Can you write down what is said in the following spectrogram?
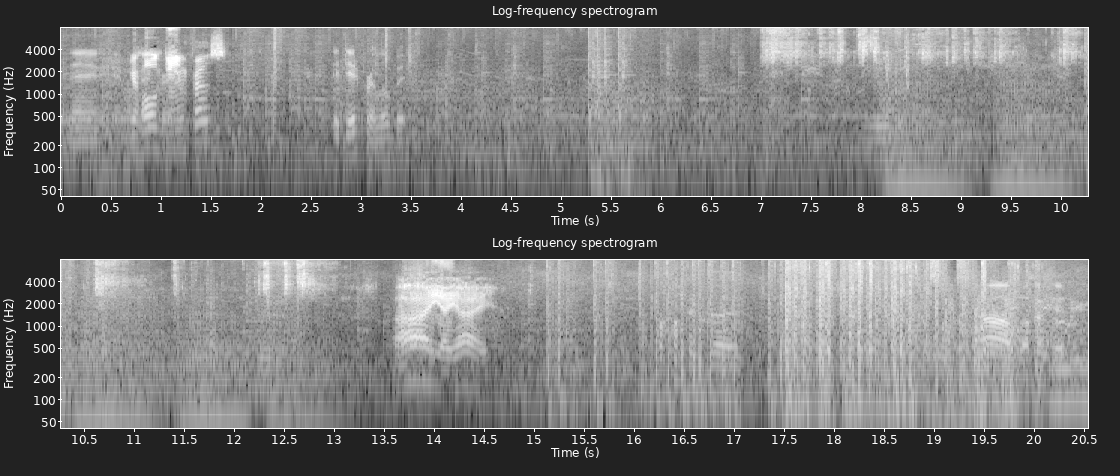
And then it, it went Your whole game froze? It did for a little bit. Ay, ay, ay. Oh my god. Oh, fuck, I'm dead.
